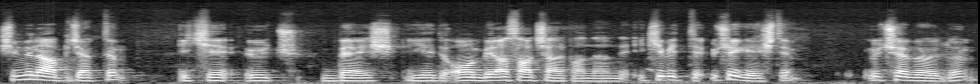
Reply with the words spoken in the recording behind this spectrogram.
Şimdi ne yapacaktım? 2, 3, 5, 7, 11 asal çarpanlarında 2 bitti. 3'e geçtim. 3'e böldüm.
